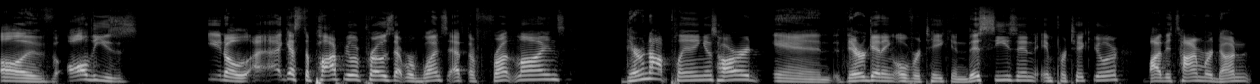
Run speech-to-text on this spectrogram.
of all these, you know, I guess the popular pros that were once at the front lines, they're not playing as hard and they're getting overtaken this season in particular. By the time we're done,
